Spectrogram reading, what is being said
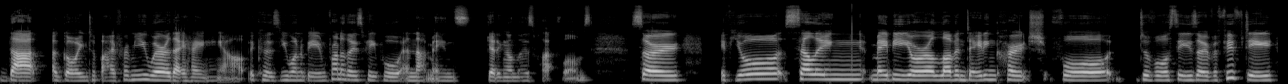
that are going to buy from you, where are they hanging out? Because you want to be in front of those people, and that means getting on those platforms. So if you're selling, maybe you're a love and dating coach for divorcees over 50,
